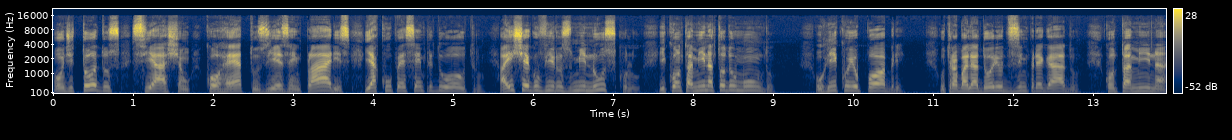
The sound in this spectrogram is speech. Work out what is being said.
onde todos se acham corretos e exemplares e a culpa é sempre do outro. Aí chega o vírus minúsculo e contamina todo mundo, o rico e o pobre. O trabalhador e o desempregado contamina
